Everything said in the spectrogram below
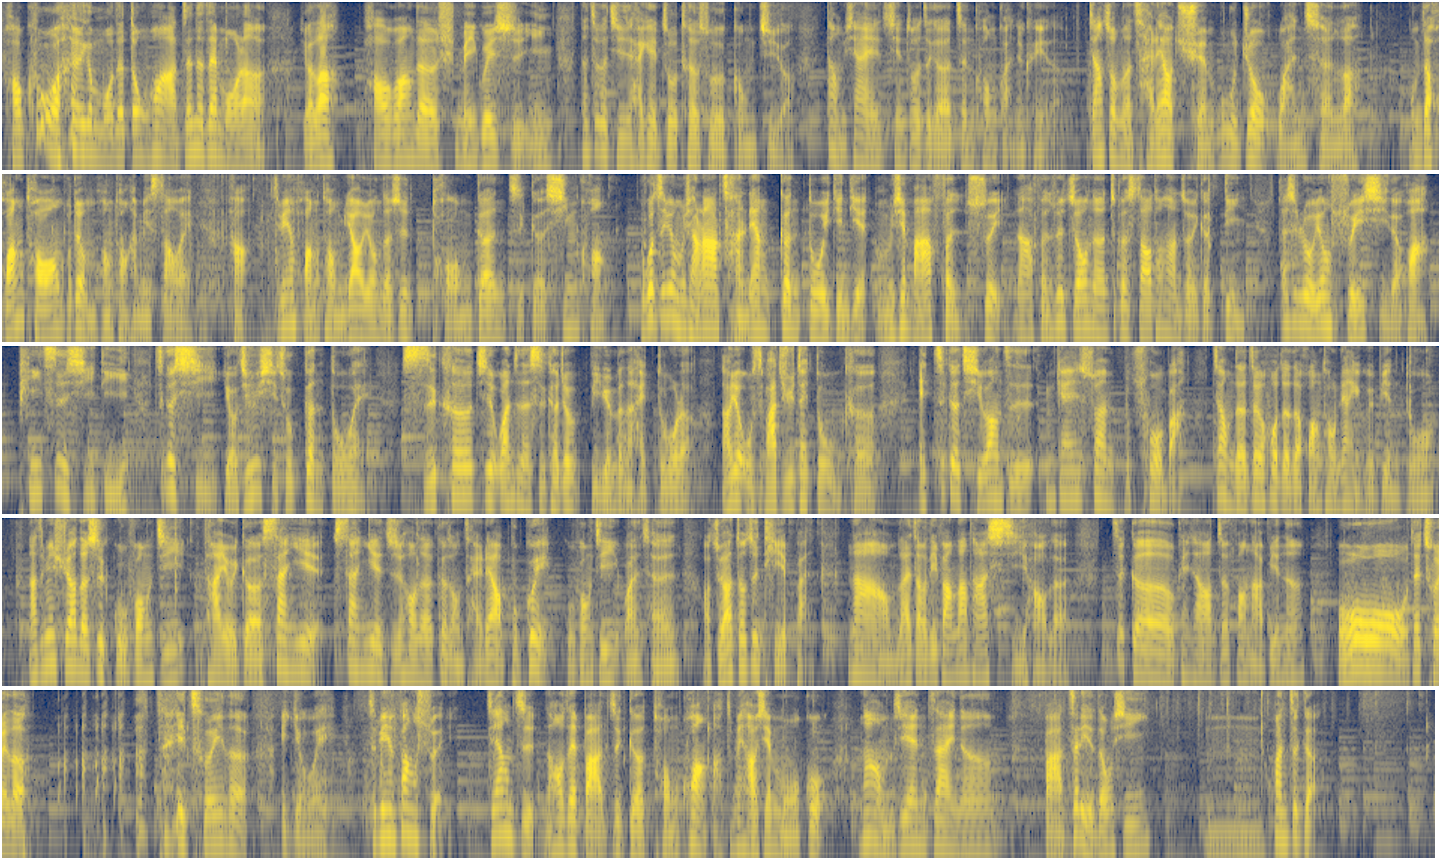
好酷哦！还有一个磨的动画，真的在磨了，有了抛光的玫瑰石英。那这个其实还可以做特殊的工具哦。但我们现在先做这个真空管就可以了。这样子我们的材料全部就完成了。我们的黄铜不对，我们黄铜还没烧哎。好，这边黄铜要用的是铜跟这个锌矿。不过这边我们想让它产量更多一点点，我们先把它粉碎。那粉碎之后呢，这个烧通常只有一个锭，但是如果用水洗的话，批次洗涤，这个洗有机会洗出更多诶，十颗其实完整的十颗就比原本的还多了，然后有五十八继续再多五颗，诶，这个期望值应该算不错吧？这样我们的这个获得的黄铜量也会变多。那这边需要的是鼓风机，它有一个扇叶，扇叶之后呢，各种材料不贵，鼓风机完成哦，主要都是铁板。那我们来找个地方让它洗好了。这个我看一下，这放哪边呢？哦，在吹了，在吹了。哎呦喂，这边放水，这样子，然后再把这个铜矿啊，这边还要先磨过。那我们现在呢，把这里的东西，嗯，换这个，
